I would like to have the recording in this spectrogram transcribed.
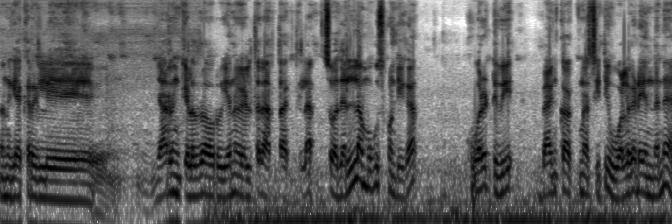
ನನಗೆ ಯಾಕಂದ್ರೆ ಇಲ್ಲಿ ಯಾರನ್ನ ಕೇಳಿದ್ರು ಅವರು ಏನೋ ಹೇಳ್ತಾರೆ ಅರ್ಥ ಆಗ್ತಿಲ್ಲ. ಸೊ ಅದೆಲ್ಲ ಮುಗಿಸ್ಕೊಂಡು ಈಗ ಹೊರಟಿವಿ ಬ್ಯಾಂಕಾಕ್ನ ಸಿಟಿ ಒಳಗಡೆಯಿಂದನೇ.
